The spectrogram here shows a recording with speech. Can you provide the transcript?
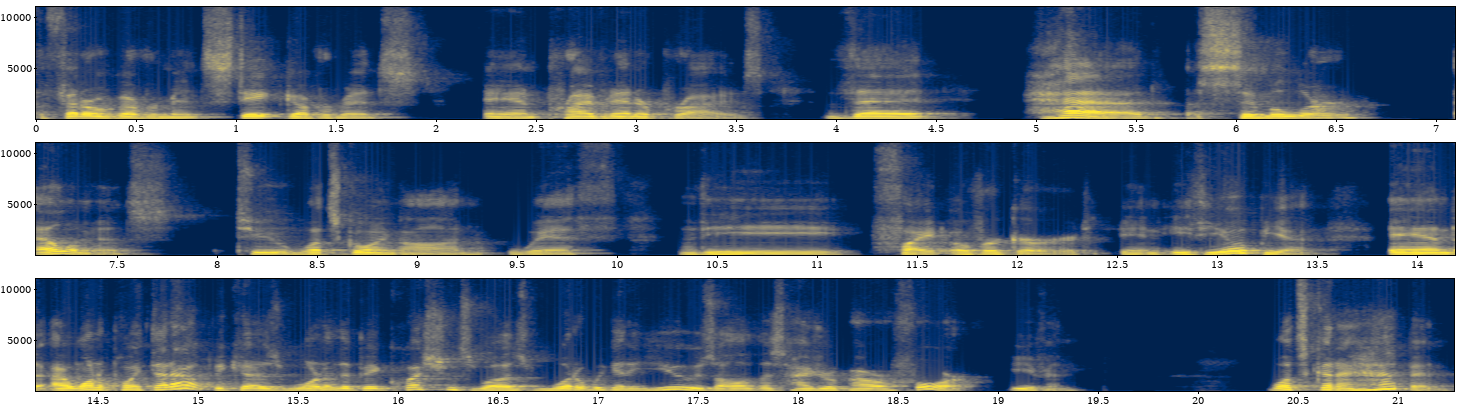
the federal government, state governments, and private enterprise that had similar elements to what's going on with the fight over GERD in Ethiopia. And I want to point that out because one of the big questions was what are we going to use all of this hydropower for, even? What's going to happen?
